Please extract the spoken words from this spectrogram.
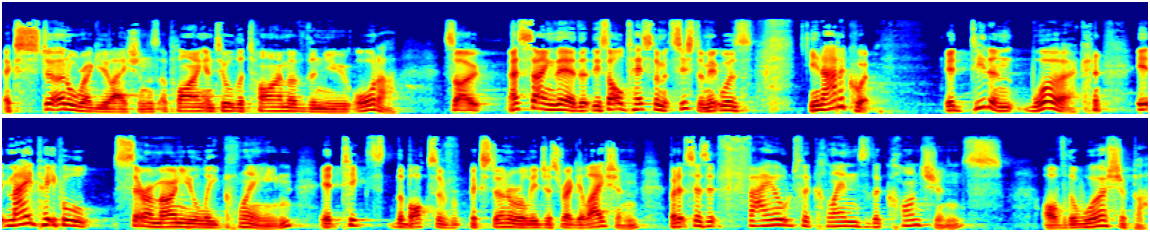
external regulations applying until the time of the new order. So that's saying there that this Old Testament system, it was inadequate. It didn't work. It made people ceremonially clean. It ticks the box of external religious regulation, but it says it failed to cleanse the conscience of the worshipper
